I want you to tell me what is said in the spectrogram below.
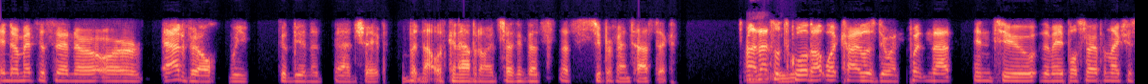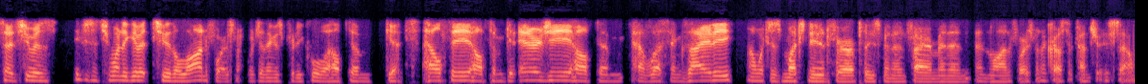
indomethacin or, or Advil, we could be in a bad shape, but not with cannabinoids. So I think that's that's super fantastic. Uh, that's what's mm-hmm. cool about what Kyla's doing, putting that into the maple syrup. And like she said, she was, I think she said she wanted to give it to the law enforcement, which I think is pretty cool. Help them get healthy, help them get energy, help them have less anxiety, uh, which is much needed for our policemen and firemen and, and law enforcement across the country. So,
